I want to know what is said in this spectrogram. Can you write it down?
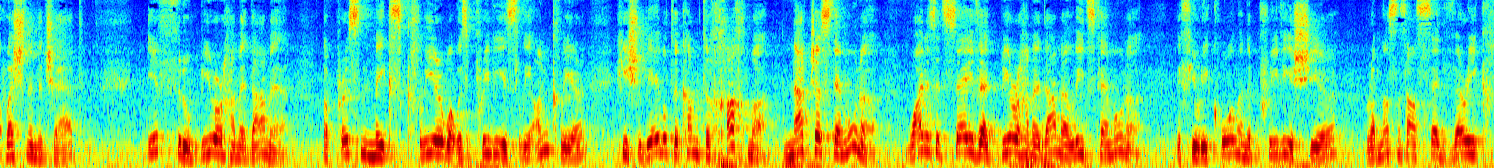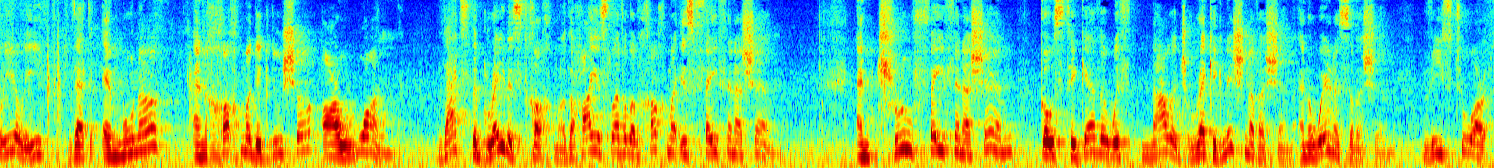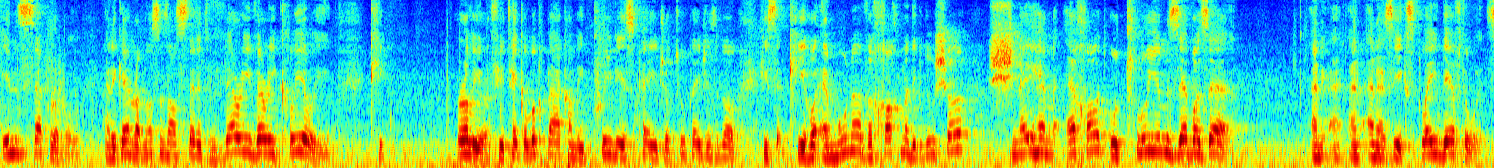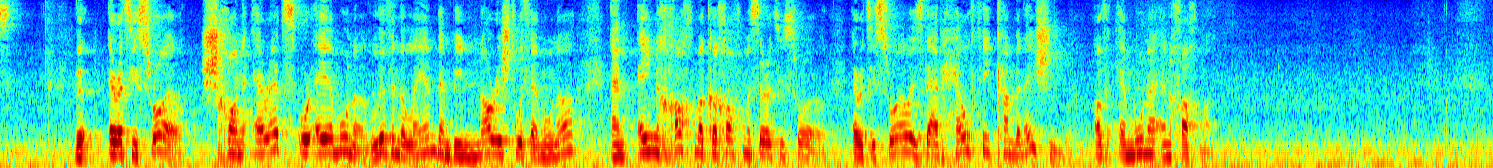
Question in the chat. If through Biror Hamedameh a person makes clear what was previously unclear, he should be able to come to Chachma, not just Emuna. Why does it say that Bir Hamedama leads to Emuna? If you recall in the previous year, Rav Nosson said very clearly that Emuna and Chachma de Gdusha are one. That's the greatest Chachma. The highest level of Chachma is faith in Hashem. And true faith in Hashem goes together with knowledge, recognition of Hashem, and awareness of Hashem. These two are inseparable. And again, Rav Nosson Zal said it very, very clearly. Earlier, if you take a look back on the previous page or two pages ago, he said, Ki emuna v'chachma digdusha shnehem echad utluyim zebazeh. And, and, and as he explained afterwards, the Eretz Yisrael, Shchon Eretz or E'emuna, live in the land and be nourished with Emuna, and Ein Chachma Kachachma Eretz Yisrael. Eretz Yisrael is that healthy combination of Emuna and Chachma.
